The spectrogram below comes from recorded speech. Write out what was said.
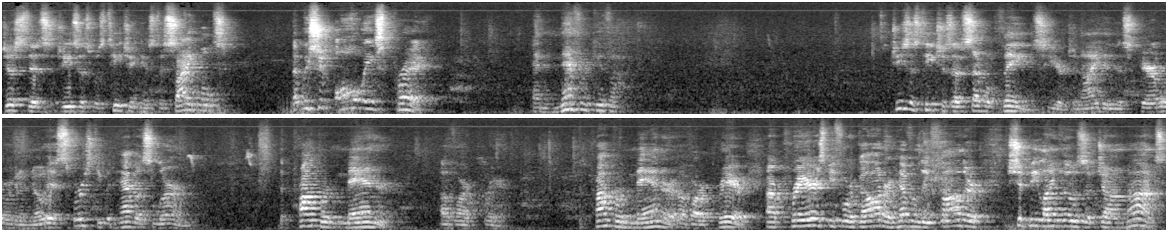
just as Jesus was teaching his disciples, that we should always pray and never give up. Jesus teaches us several things here tonight in this parable. We're going to notice first, he would have us learn the proper manner of our prayer. The proper manner of our prayer. Our prayers before God, our Heavenly Father, should be like those of John Knox,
